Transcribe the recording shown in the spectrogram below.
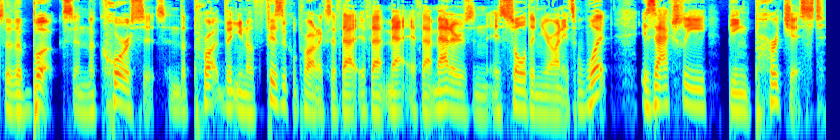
So the books and the courses and the, pro, the you know physical products, if that if that ma- if that matters and is sold in your audience, what is actually being purchased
